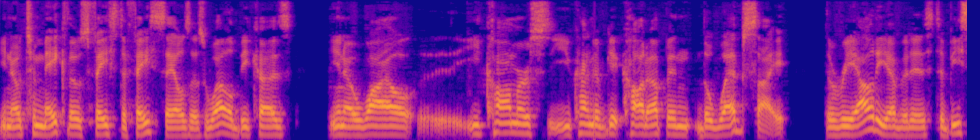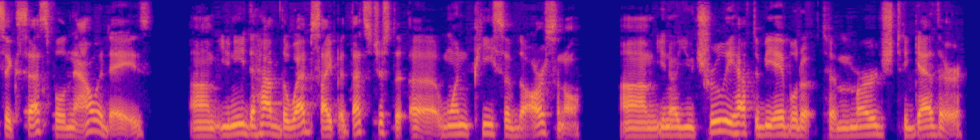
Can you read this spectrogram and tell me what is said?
you know, to make those face to face sales as well. Because, you know, while e commerce, you kind of get caught up in the website, the reality of it is to be successful nowadays, um, you need to have the website, but that's just a, a one piece of the arsenal. Um, you know, you truly have to be able to, to merge together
